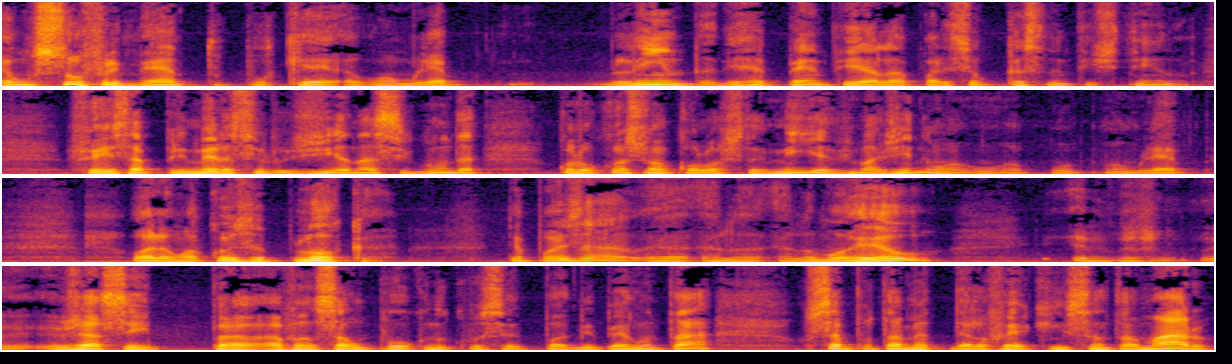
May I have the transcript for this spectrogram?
é um sofrimento, porque uma mulher linda, de repente ela apareceu com câncer no intestino, fez a primeira cirurgia, na segunda colocou-se uma colostomia, imagine uma, uma, uma, mulher, olha, uma coisa louca. Depois ela, ela, ela morreu, eu já sei, para avançar um pouco no que você pode me perguntar, o sepultamento dela foi aqui em Santo Amaro,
